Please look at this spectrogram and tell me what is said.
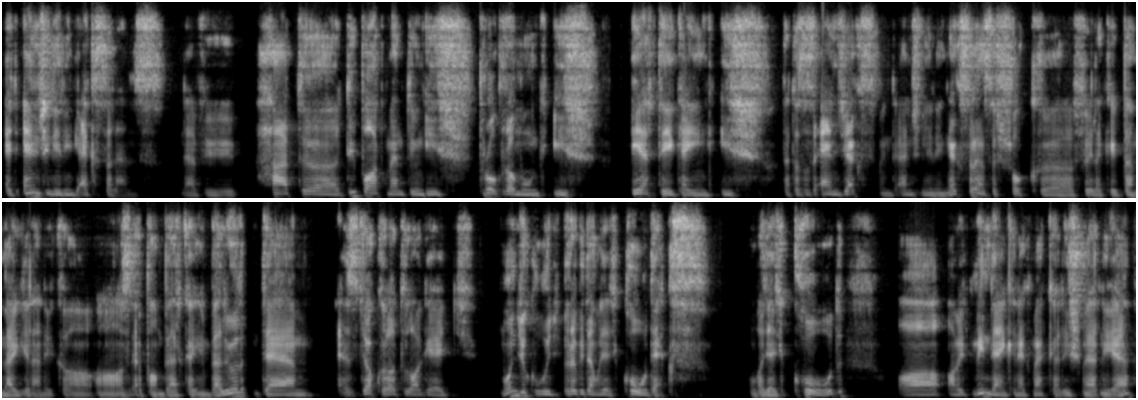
egy Engineering Excellence nevű, hát departmentünk is, programunk is, értékeink is, tehát ez az NGEX, mint Engineering Excellence, ez sokféleképpen megjelenik az EPAM berkein belül, de ez gyakorlatilag egy, mondjuk úgy röviden, hogy egy kódex, vagy egy kód, a, amit mindenkinek meg kell ismernie,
